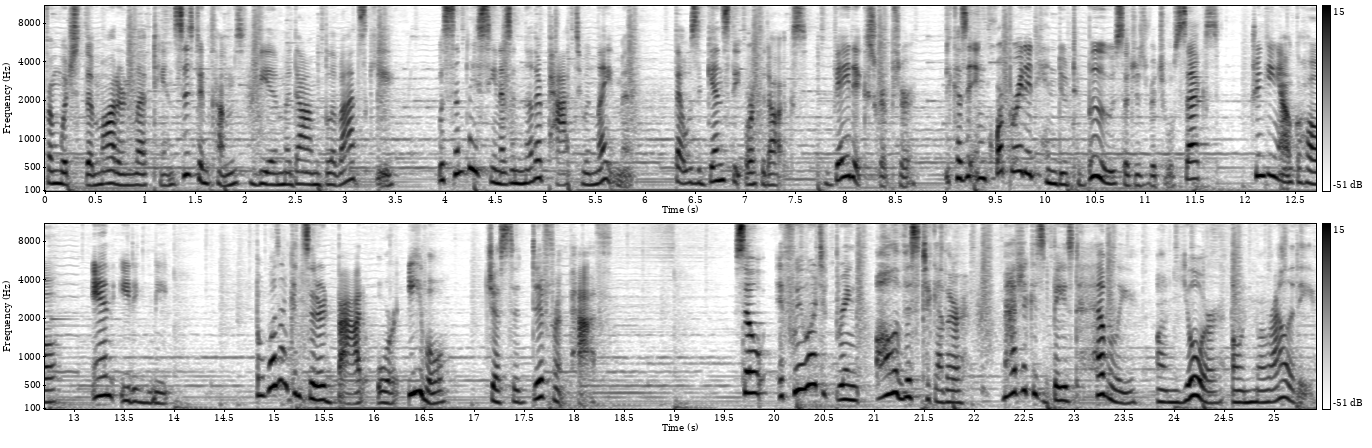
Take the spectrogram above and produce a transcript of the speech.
from which the modern left-hand system comes via Madame Blavatsky, was simply seen as another path to enlightenment that was against the orthodox Vedic scripture because it incorporated Hindu taboos such as ritual sex, drinking alcohol, and eating meat, but wasn't considered bad or evil, just a different path. So if we were to bring all of this together, magic is based heavily on your own morality.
